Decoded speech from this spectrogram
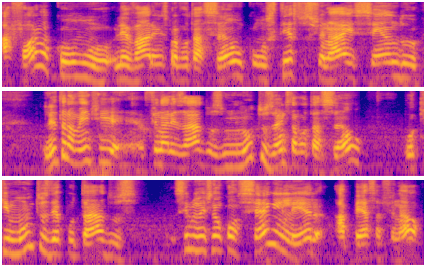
a forma como levaram isso para votação, com os textos finais sendo literalmente finalizados minutos antes da votação, o que muitos deputados simplesmente não conseguem ler a peça final,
